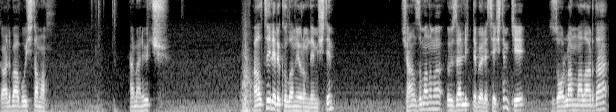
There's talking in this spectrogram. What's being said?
Galiba bu iş tamam. Hemen 3. 6 ileri kullanıyorum demiştim. Şanzımanımı özellikle böyle seçtim ki zorlanmalarda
